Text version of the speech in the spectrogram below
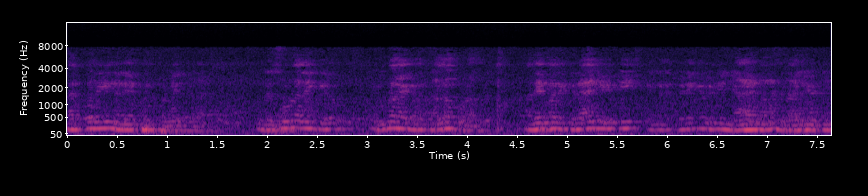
தற்கொலையும் நிறைய பேர் பண்ணியிருக்கிறாங்க. இந்த சூழ்நிலைக்கு எம்ப்ளாய்களை தள்ளக்கூடாது. அதே மாதிரி கிராஜுவேட்டி எங்களுக்கு கிடைக்க வேண்டிய நியாயமான கிராஜுவேட்டி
